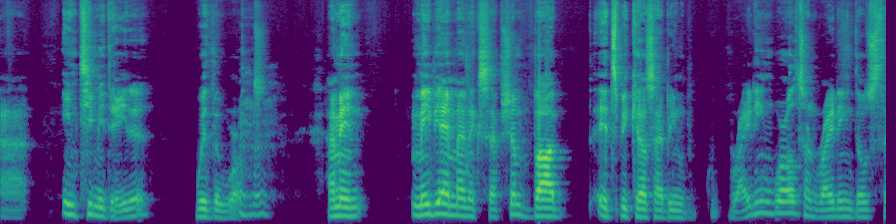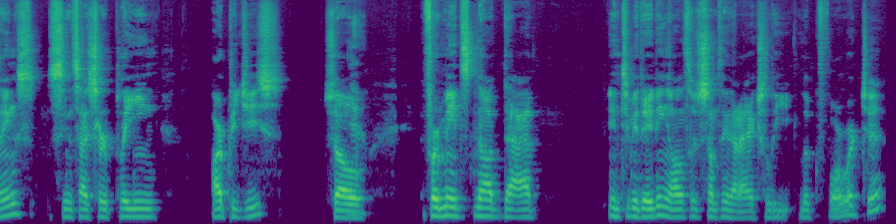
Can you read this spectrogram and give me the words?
uh, intimidated with the world. Mhm. I mean, maybe I'm an exception, but it's because I've been writing worlds and writing those things since I started playing RPGs. So Yeah. for me, it's not that intimidating. Also, something that I actually look forward to.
